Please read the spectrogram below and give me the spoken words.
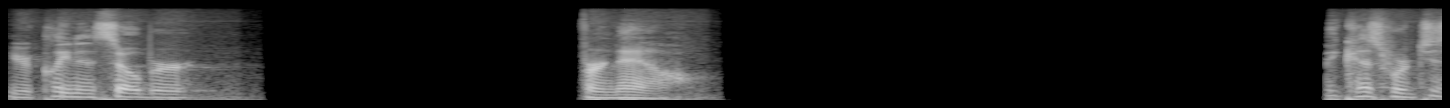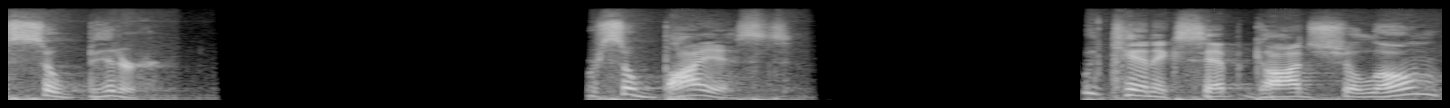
you're clean and sober for now. Because we're just so bitter. We're so biased. We can't accept God's shalom.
